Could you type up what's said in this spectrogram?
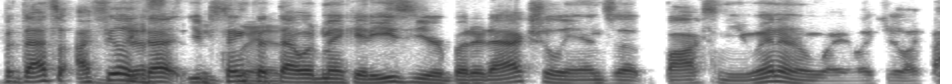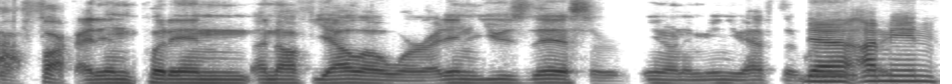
but that's I feel like that you'd think that with. that would make it easier, but it actually ends up boxing you in in a way. Like you're like, ah, fuck, I didn't put in enough yellow, or I didn't use this, or you know what I mean. You have to. yeah i like- mean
